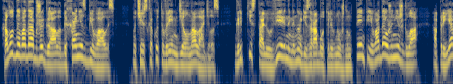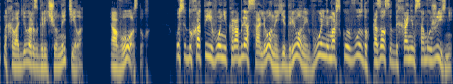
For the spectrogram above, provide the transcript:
Холодная вода обжигала, дыхание сбивалось, но через какое-то время дело наладилось. Грибки стали уверенными, ноги заработали в нужном темпе, и вода уже не жгла, а приятно холодило разгоряченное тело. А воздух? После духоты и вони корабля соленый, ядреный, вольный морской воздух казался дыханием самой жизни.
